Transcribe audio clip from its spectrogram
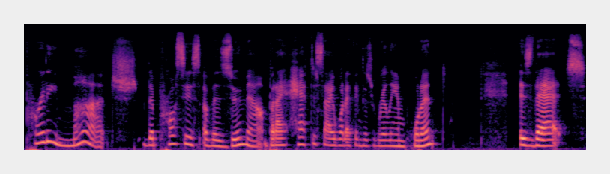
pretty much the process of a zoom out. But I have to say, what I think is really important is that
